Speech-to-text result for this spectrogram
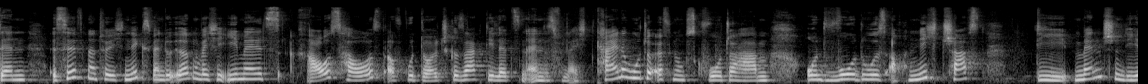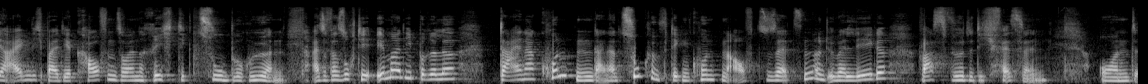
Denn es hilft natürlich nichts, wenn du irgendwelche E-Mails raushaust, auf gut Deutsch gesagt, die letzten Endes vielleicht keine gute Öffnungsquote haben und wo du es auch nicht schaffst, die Menschen, die ja eigentlich bei dir kaufen sollen, richtig zu berühren. Also versuch dir immer die Brille deiner Kunden, deiner zukünftigen Kunden aufzusetzen und überlege, was würde dich fesseln. Und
